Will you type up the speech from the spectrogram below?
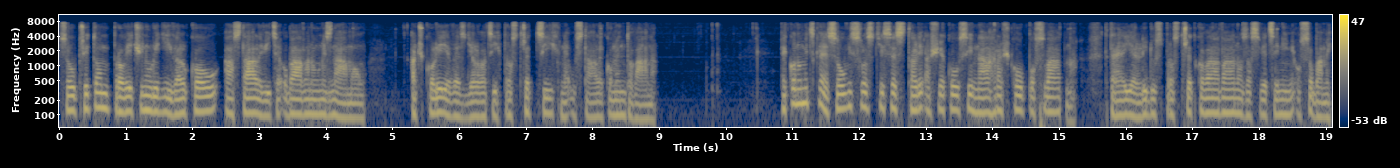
jsou přitom pro většinu lidí velkou a stále více obávanou neznámou, ačkoliv je ve sdělovacích prostředcích neustále komentována. Ekonomické souvislosti se staly až jakousi náhražkou posvátna, které je lidu zprostředkováváno zasvěcenými osobami,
